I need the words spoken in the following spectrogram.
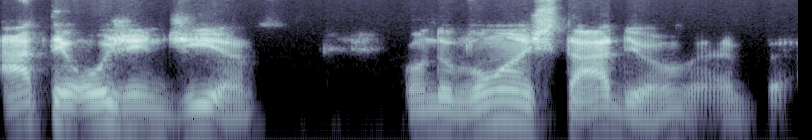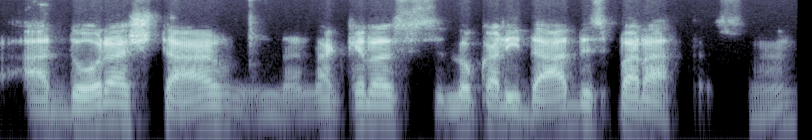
até hoje em dia, quando vão ao estádio, eh, adora estar naquelas localidades baratas. Né?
